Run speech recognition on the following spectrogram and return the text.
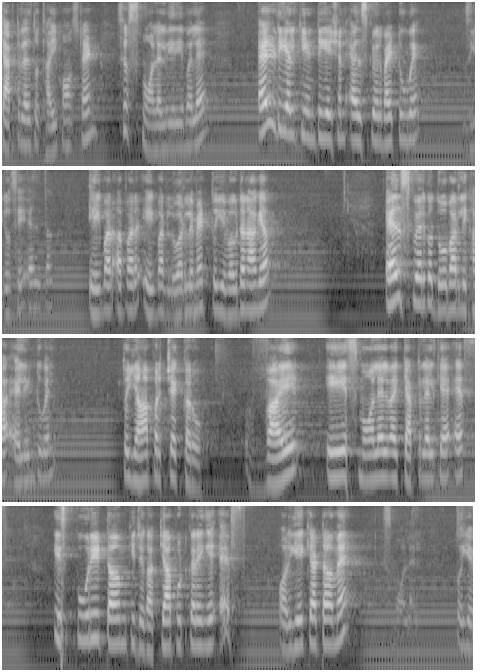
कैपिटल एल तो था ही कांस्टेंट सिर्फ़ स्मॉल एल वेरिएबल है। एल डी एल की integration L square by two है। ज़ीरो से एल तक। एक बार अपर एक बार लोअर लिमिट तो ये वर्क डन आ गया। एल स्क्वेयर को दो बार लिखा एल इंटू एल तो यहाँ पर चेक करो। Y A small L Y capital L क्या है? एफ़ इस पूरी टर्म की जगह क्या पुट करेंगे? एफ़ और ये क्या टर्म है? स्मॉल एल तो ये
